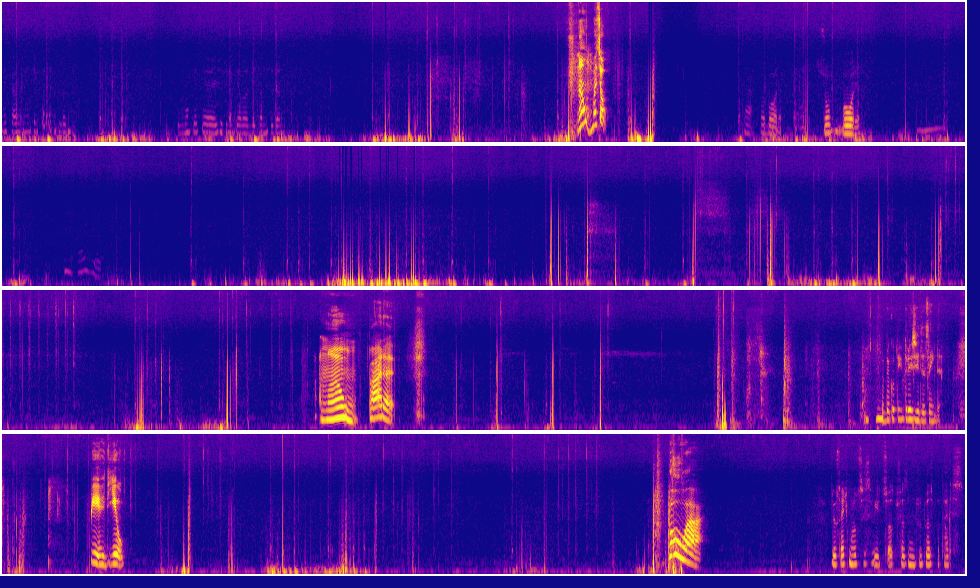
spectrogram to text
Nesse caso não tem que fazer, tá ligado? O bom é que essa girinha dela ali tá muito dano. Não, mas eu. Tá, só bora. Só bora. Não, para. Ainda bem que eu tenho três vidas ainda. Perdeu. Boa! Deu 7 minutos esse vídeo só fazendo duas batalhas.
